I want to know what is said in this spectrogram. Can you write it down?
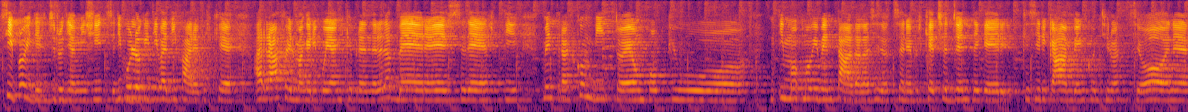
sì, poi del giro di amicizie, di quello che ti va di fare, perché a Rafael magari puoi anche prendere da bere, sederti, mentre al convitto è un po' più movimentata la situazione, perché c'è gente che, che si ricambia in continuazione,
